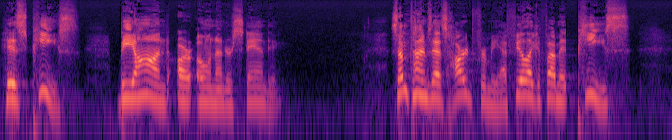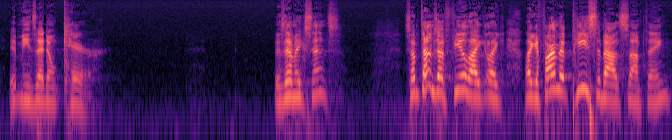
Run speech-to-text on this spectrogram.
his peace beyond our own understanding. Sometimes that's hard for me. I feel like if I'm at peace, it means I don't care. Does that make sense? Sometimes I feel like, like, like if I'm at peace about something,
